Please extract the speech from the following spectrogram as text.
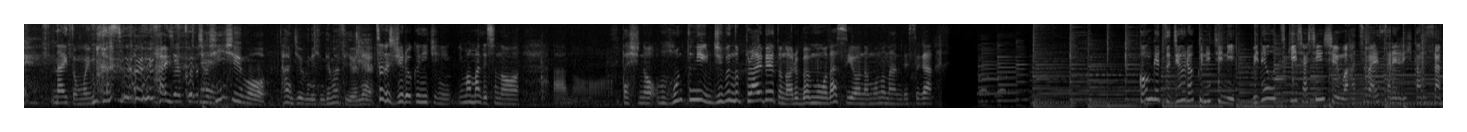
い、ないと思います。はい、写真集も誕生日に出ますよね。そうです。16日に今までそのあの私のもう本当に自分のプライベートのアルバムを出すようなものなんですが。今月16日にビデオ付き写真集も発売されるひかるさん。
